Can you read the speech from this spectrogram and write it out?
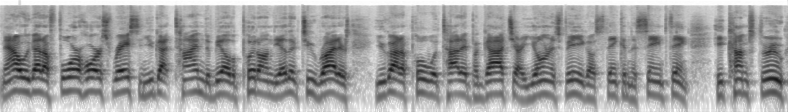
Now we got a four horse race and you got time to be able to put on the other two riders, you got to pull with Tadej Pogacar. Jonas Vingegaard's thinking the same thing. He comes through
